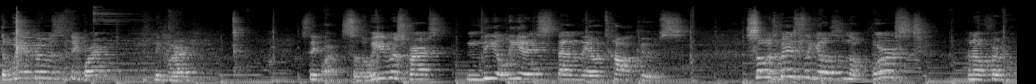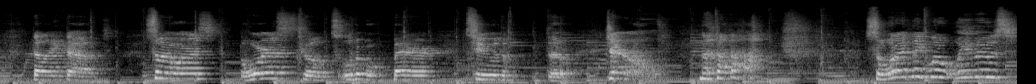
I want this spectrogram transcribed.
the weeaboos, three part, three part, three part. So the weeaboos first, the elitists, then the otakus. So it basically goes from the worst, you know, from the like the semi worst, the worst to a, little bit better to the, the general. so what I think about weeaboos,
